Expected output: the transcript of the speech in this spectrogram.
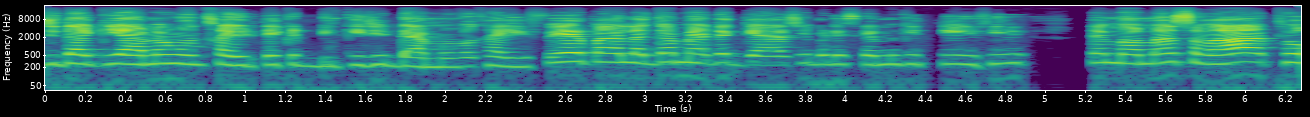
ਜਿੱਦਾਂ ਕਿ ਆ ਮੈਂ ਹੁਣ ਸਾਈਡ ਤੇ ਇੱਕ ਨਿੱਕੀ ਜੀ ਡੈਮੋ ਵਿਖਾਈ। ਫੇਰ ਪਤਾ ਲੱਗਾ ਮੈਂ ਤੇ ਗੈਸ ਹੀ ਬੜੀ ਸਿਮ ਕੀਤੀ ਹੋਈ ਸੀ ਤੇ ਮਾਮਾ ਸਵਾਹ ਥੋ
